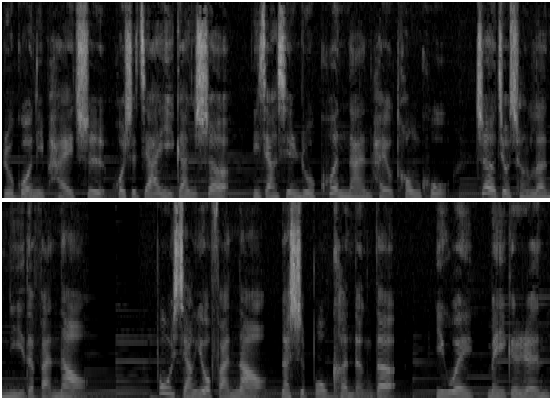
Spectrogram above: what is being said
如果你排斥或是加以干涉，你将陷入困难还有痛苦，这就成了你的烦恼。不想有烦恼，那是不可能的，因为每个人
